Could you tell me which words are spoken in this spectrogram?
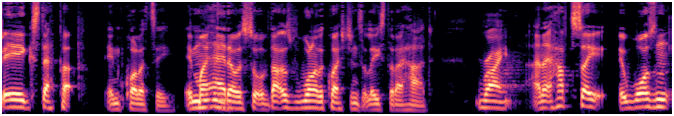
big step up in quality. In my head, I was sort of that was one of the questions at least that I had. Right. And I have to say, it wasn't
